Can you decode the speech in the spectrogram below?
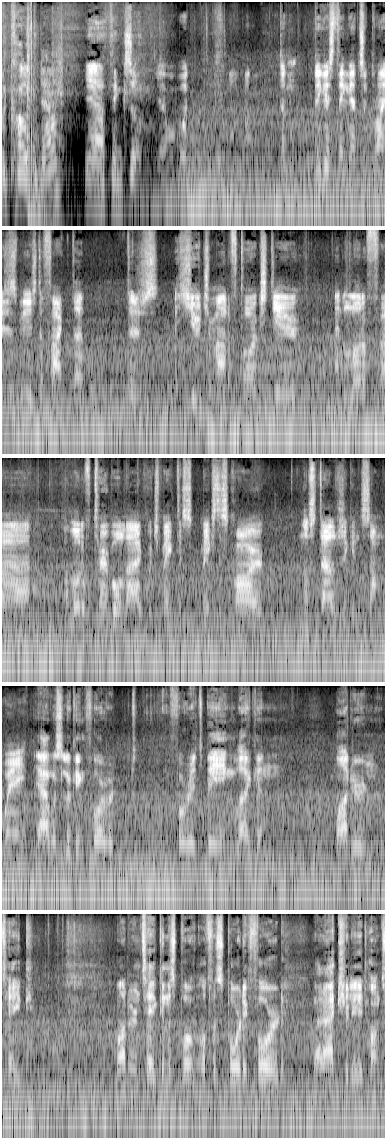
Have we calmed it down? Yeah, I think so. Yeah, what, the biggest thing that surprises me is the fact that there's a huge amount of torque steer and a lot of uh, a lot of turbo lag, which make this makes this car nostalgic in some way. Yeah, I was looking forward for it being like a modern take, modern take on a spo- of a sporty Ford, but actually it hunks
